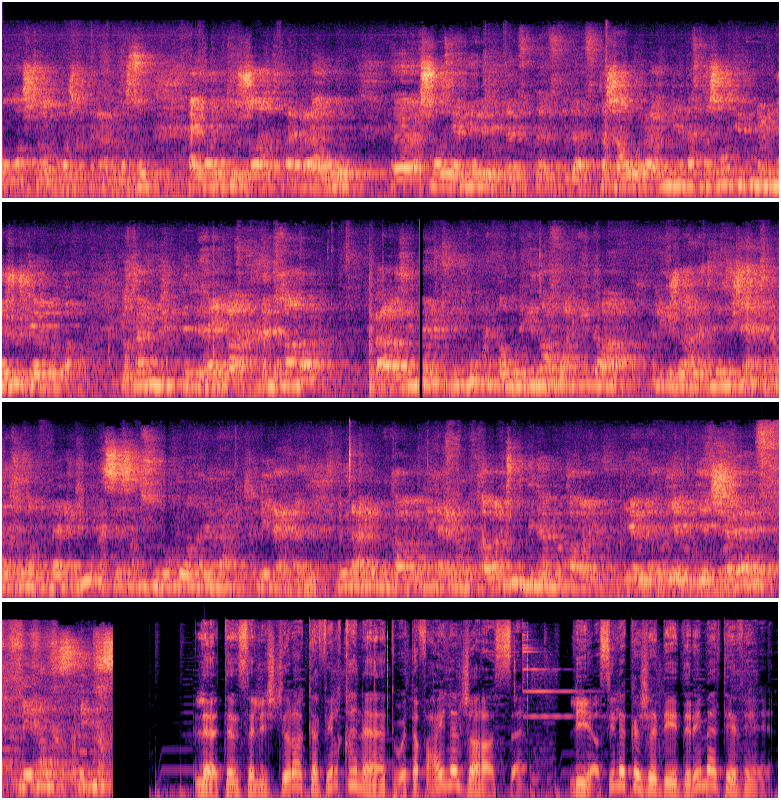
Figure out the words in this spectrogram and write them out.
المرسوم. أيضا التجار أنا معهم أشواط كبيرة جدا في التشاور معهم لأن في التشاور كيكون عندنا جوج ديال النقط القانون محدد الهيئة من الخطر مع راسنا لكم أنه بالإضافة إلى الإجراءات التي جاءت بعد الخطاب المالكي واساسا الصندوق الوطني لدعم لدعم المقاولات لدعم المقاولات ومنها المقاولات ديال ديال ديال الشباب اللي لا تنسى الاشتراك في القناة وتفعيل الجرس. ليصلك جديد ريما تيفي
